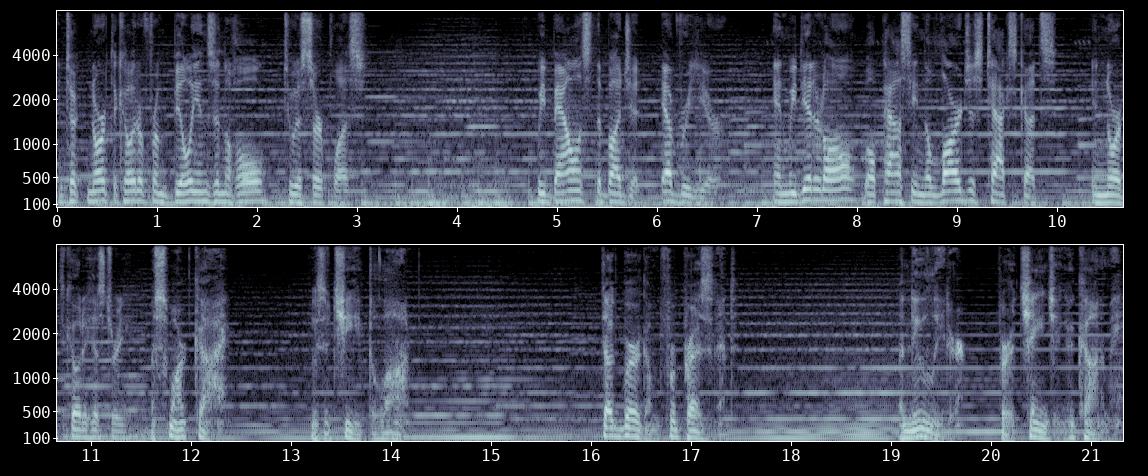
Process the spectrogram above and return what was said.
and took North Dakota from billions in the hole to a surplus. We balanced the budget every year, and we did it all while passing the largest tax cuts in North Dakota history. A smart guy who's achieved a lot. Doug Burgum for president. A new leader for a changing economy.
